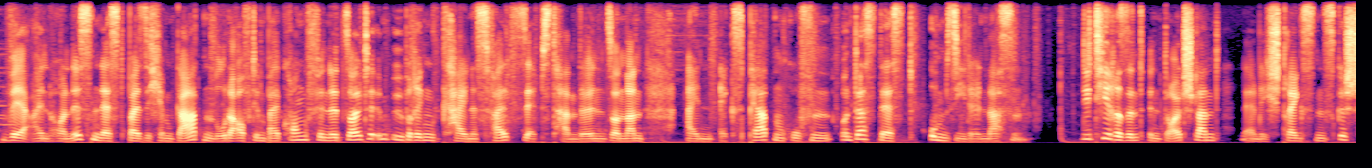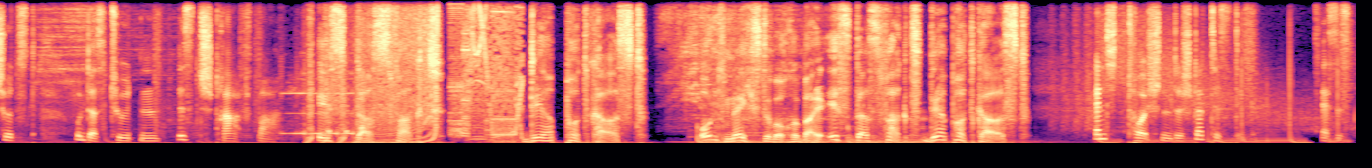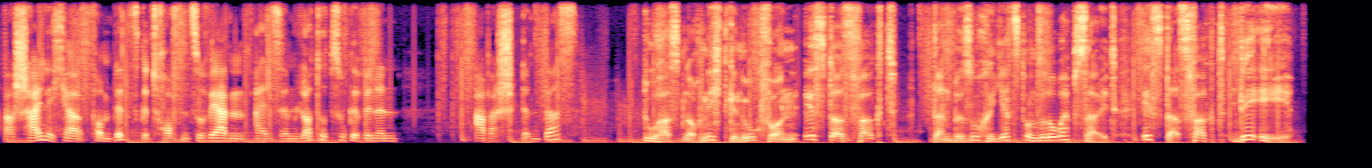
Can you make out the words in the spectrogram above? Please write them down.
Wer ein Hornissennest bei sich im Garten oder auf dem Balkon findet, sollte im Übrigen keinesfalls selbst handeln, sondern einen Experten rufen und das Nest umsiedeln lassen. Die Tiere sind in Deutschland nämlich strengstens geschützt und das Töten ist strafbar. Ist das Fakt? Der Podcast. Und nächste Woche bei Ist das Fakt? Der Podcast. Enttäuschende Statistik. Es ist wahrscheinlicher, vom Blitz getroffen zu werden, als im Lotto zu gewinnen. Aber stimmt das? Du hast noch nicht genug von Ist das Fakt? Dann besuche jetzt unsere Website istdasfakt.de.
